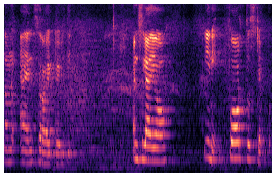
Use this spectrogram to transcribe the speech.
നമ്മൾ ആൻസറായിട്ട് എഴുതി. മനസ്സിലായോ? ഇനി ഫോർത്ത് സ്റ്റെപ്പ്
